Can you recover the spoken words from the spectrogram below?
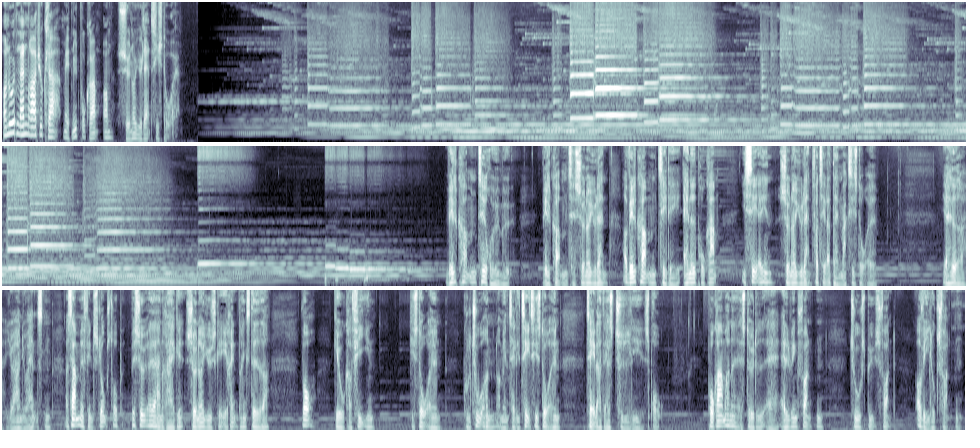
Og nu er den anden radio klar med et nyt program om Sønderjyllands historie. Velkommen til Rømø. Velkommen til Sønderjylland, og velkommen til det andet program i serien Sønderjylland fortæller Danmarks historie. Jeg hedder Jørgen Johansen, og sammen med Finn Slumstrup besøger jeg en række sønderjyske erindringssteder, hvor geografien, historien, kulturen og mentalitetshistorien taler deres tydelige sprog. Programmerne er støttet af Alvingfonden, Tusbys Fond og Veluxfonden.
